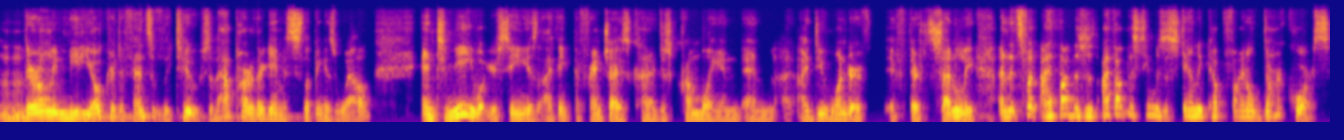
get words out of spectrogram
mm-hmm. they're only mediocre defensively too. So that part of their game is slipping as well. And to me, what you're seeing is I think the franchise kind of just crumbling. And and I do wonder if if they're suddenly and it's fun. I thought this is I thought this team was a Stanley Cup final dark horse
